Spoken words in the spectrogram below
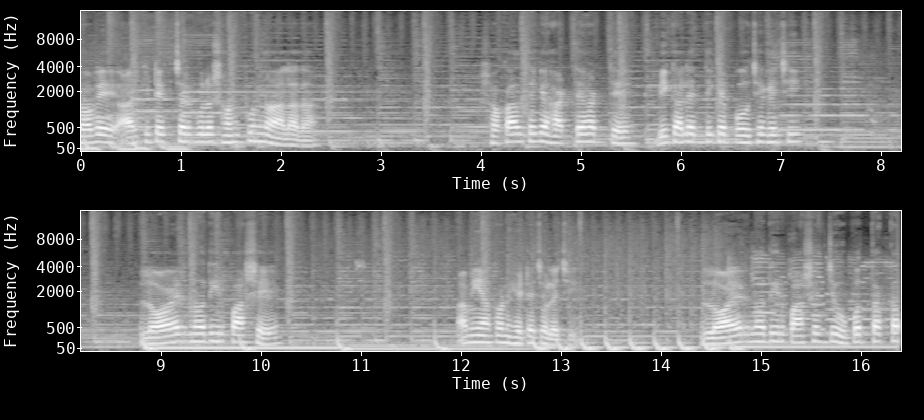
তবে আর্কিটেকচারগুলো সম্পূর্ণ আলাদা। সকাল থেকে হাঁটতে হাঁটতে বিকালের দিকে পৌঁছে গেছি। লয়ের নদীর পাশে আমি এখন হেঁটে চলেছি। লয়ের নদীর পাশের যে উপত্যকা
